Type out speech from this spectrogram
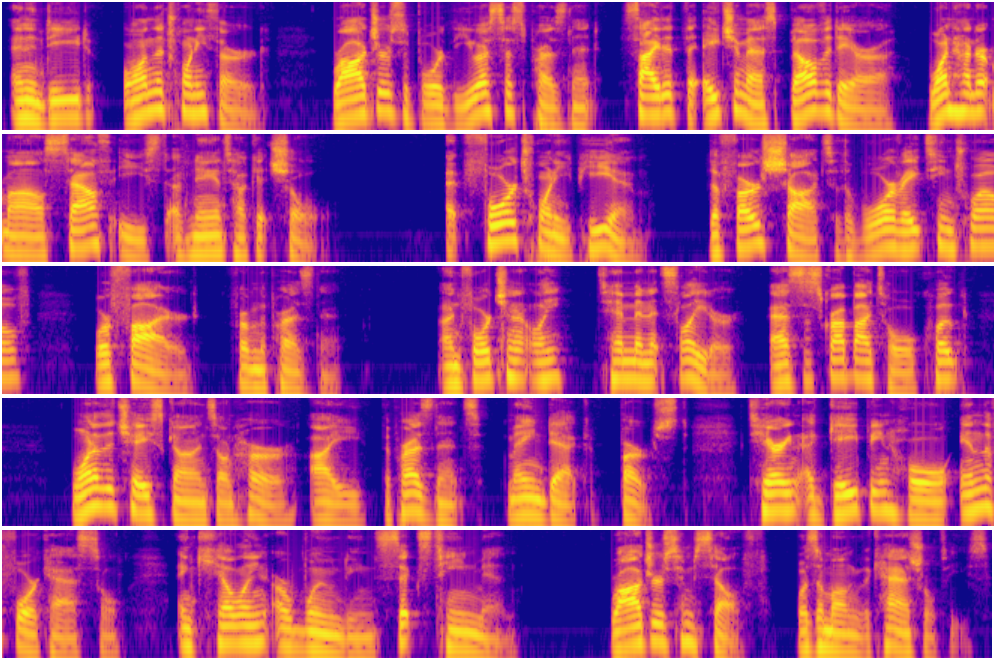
and indeed, on the 23rd, Rodgers aboard the USS President sighted the HMS Belvidera 100 miles southeast of Nantucket Shoal. At 4:20 p.m., the first shots of the War of 1812 were fired from the president. Unfortunately, 10 minutes later, as described by Toll, quote, one of the chase guns on her, i.e., the president's, main deck burst, tearing a gaping hole in the forecastle and killing or wounding 16 men. Rodgers himself was among the casualties.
